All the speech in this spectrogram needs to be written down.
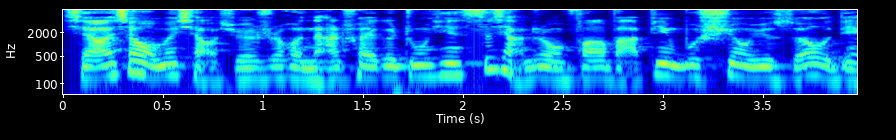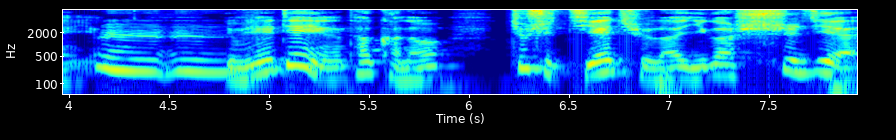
想要像我们小学的时候拿出来一个中心思想这种方法，并不适用于所有电影。嗯嗯。有些电影它可能就是截取了一个世界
